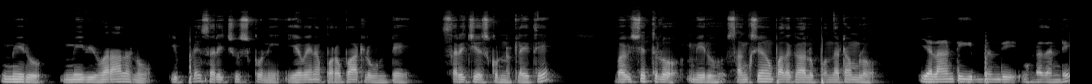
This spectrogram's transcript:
మీరు మీ వివరాలను ఇప్పుడే సరిచూసుకొని ఏవైనా పొరపాట్లు ఉంటే సరి చేసుకున్నట్లయితే భవిష్యత్తులో మీరు సంక్షేమ పథకాలు పొందటంలో ఎలాంటి ఇబ్బంది ఉండదండి.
